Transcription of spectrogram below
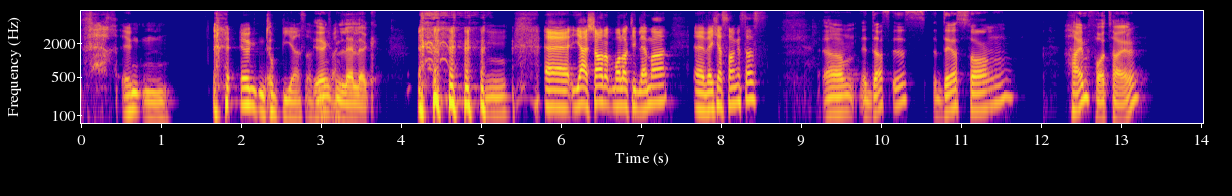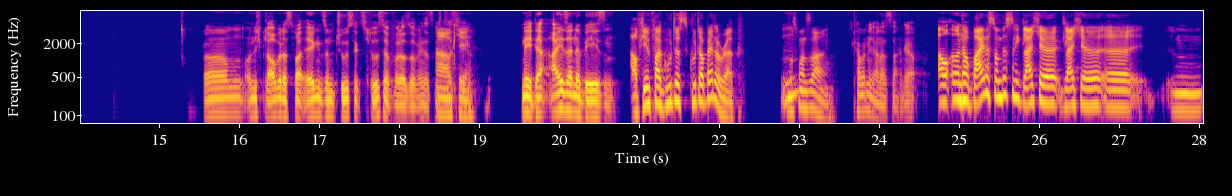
Pff, irgendein, irgendein Tobias auf jeden Irgendein Lelek. hm. Fall. Äh, ja, Shoutout Morlock Dilemma. Äh, welcher Song ist das? ähm, das ist der Song Heimvorteil. Ähm, und ich glaube, das war irgendein so ein Juice Exclusive oder so, wenn ich das richtig Ah, okay. sehe. Nee, der eiserne Besen. Auf jeden Fall gutes, guter Battle Rap, Hm? muss man sagen. Kann man nicht anders sagen, ja. Au- Und auch beides so ein bisschen die gleiche, gleiche äh,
